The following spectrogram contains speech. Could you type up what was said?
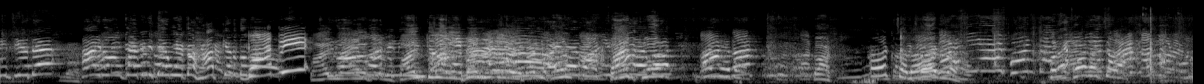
মিটিয়ে দে আই রং কাটি দে মু তো হাত কেটে দেবো বাপি পাইপ লাগাচ্ছি তো পাইপ কে লাগাবে পাইপ কে লাগাবে পাইপ খোল কাট কাট না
